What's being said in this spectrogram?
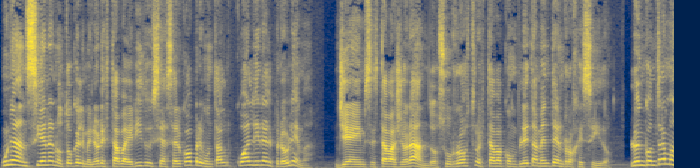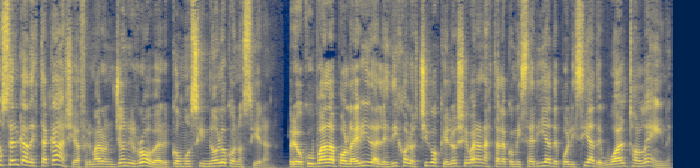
Una anciana notó que el menor estaba herido y se acercó a preguntar cuál era el problema. James estaba llorando, su rostro estaba completamente enrojecido. Lo encontramos cerca de esta calle, afirmaron John y Robert como si no lo conocieran. Preocupada por la herida, les dijo a los chicos que lo llevaran hasta la comisaría de policía de Walton Lane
